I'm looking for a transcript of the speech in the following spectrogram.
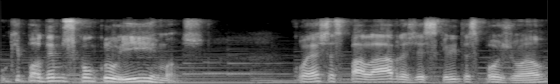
O que podemos concluir, irmãos? com estas palavras descritas por João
